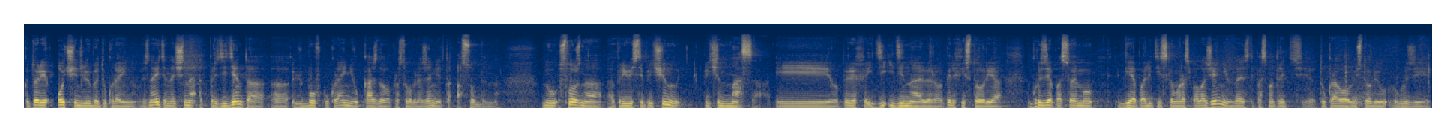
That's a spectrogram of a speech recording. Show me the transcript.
которые очень любят Украину. Вы знаете, начиная от президента, э, любовь к Украине у каждого простого гражданина это особенно. Ну, сложно э, привести причину, причин масса. И, во-первых, иди- единая вера, во-первых, история. Грузия по своему геополитическому расположению, да, если посмотреть э, ту кровавую историю Грузии,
